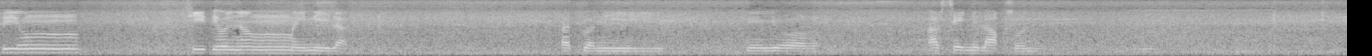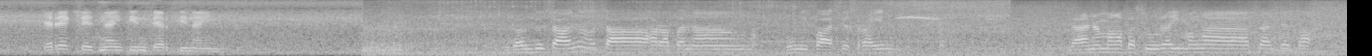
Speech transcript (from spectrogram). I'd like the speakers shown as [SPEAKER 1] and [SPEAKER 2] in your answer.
[SPEAKER 1] Ito yung City Hall ng Maynila. Katwa ni Mayor Arsenio Lacson. Erected 1939. Hanggang doon sa ano, sa harapan ng Bonifacio Shrine. Wala ng mga basura, yung mga planted box.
